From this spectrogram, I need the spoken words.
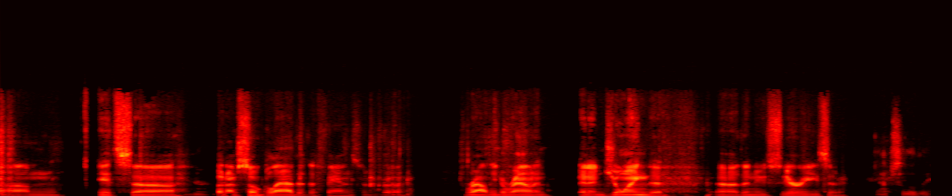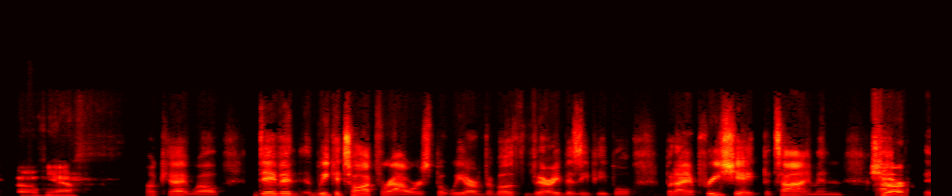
Um, it's uh, but I'm so glad that the fans have uh, rallied around and, and enjoying the uh, the new series. Or, Absolutely. Oh yeah. Okay, well, David, we could talk for hours, but we are both very busy people. But I appreciate the time, and uh, sure, uh,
